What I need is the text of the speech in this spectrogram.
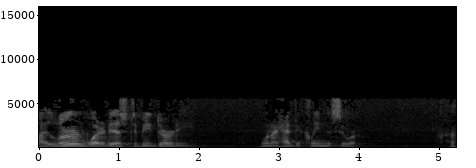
I learned what it is to be dirty when I had to clean the sewer.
